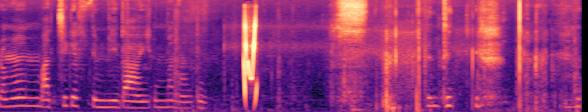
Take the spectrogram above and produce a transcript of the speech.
그러면 마치겠습니다. 이것만 하고. Here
